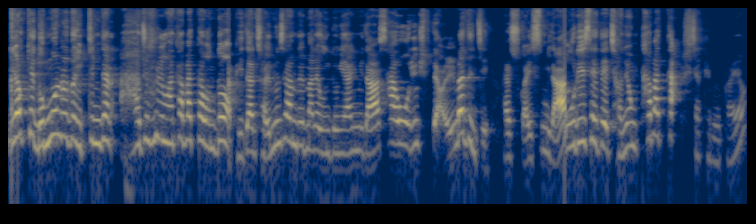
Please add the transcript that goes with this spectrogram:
이렇게 논문으로도 입증된 아주 훌륭한 타바타 운동, 비단 젊은 사람들 만의 운동이 아닙니다. 4, 5, 60대 얼마든지 할 수가 있습니다. 우리 세대 전용 타바타 시작해볼까요?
